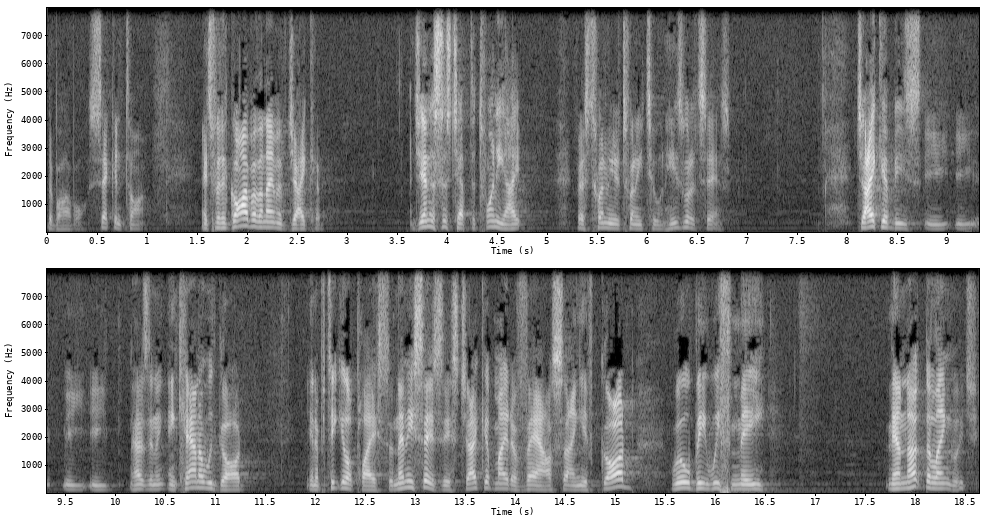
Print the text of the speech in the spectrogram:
the Bible. Second time. It's with a guy by the name of Jacob. Genesis chapter 28, verse 20 to 22. And here's what it says Jacob is, he, he, he has an encounter with God in a particular place. And then he says this Jacob made a vow saying, If God will be with me now, note the language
